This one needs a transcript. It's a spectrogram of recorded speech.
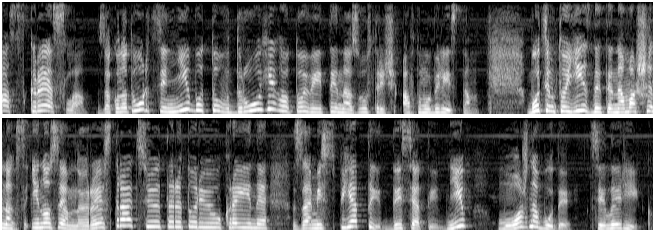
Рада скресла. Законотворці нібито вдруге готові йти на зустріч автомобілістам. Буцімто їздити на машинах з іноземною реєстрацією територією України замість 5-10 днів можна буде цілий рік.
